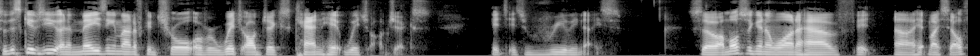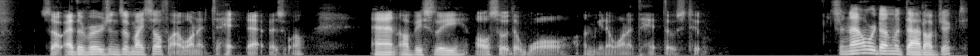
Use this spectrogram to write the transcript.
So this gives you an amazing amount of control over which objects can hit which objects. It's it's really nice. So I'm also going to want to have it uh, hit myself. So other versions of myself, I want it to hit that as well. And obviously also the wall, I'm going to want it to hit those two. So now we're done with that object.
